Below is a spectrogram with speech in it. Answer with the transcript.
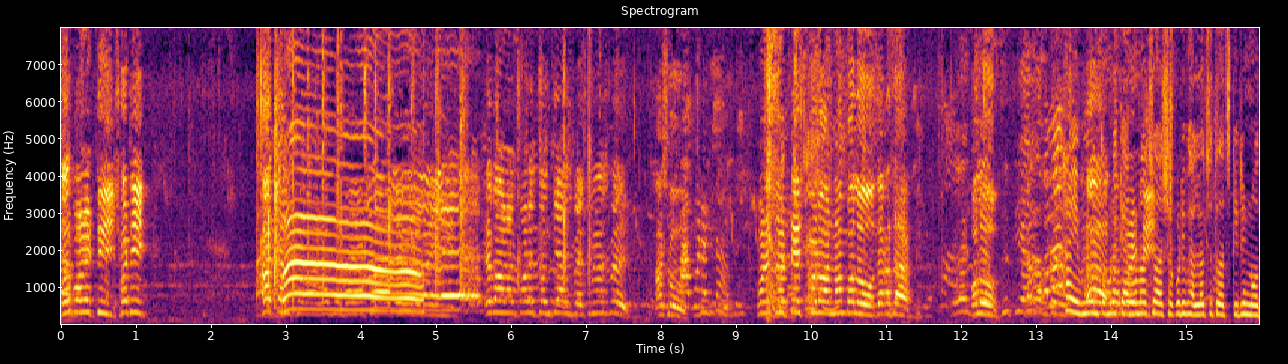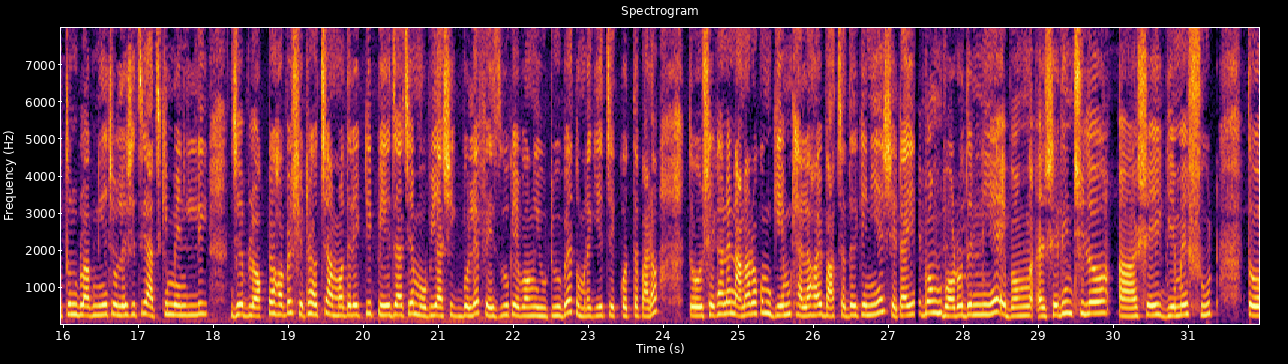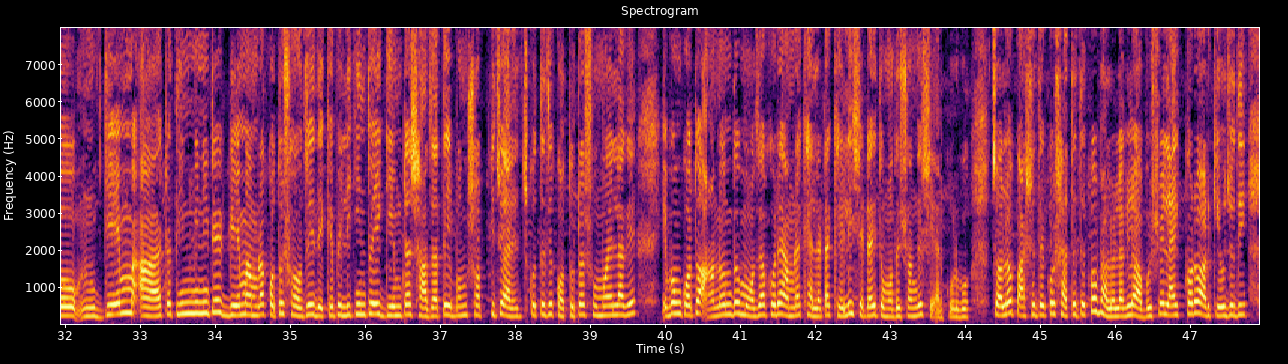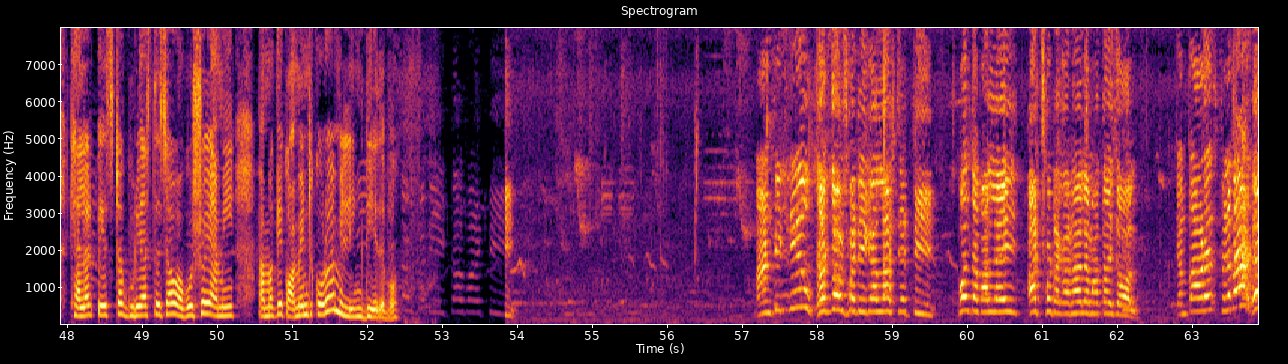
তারপর একটি সঠিক। এবার আর পরের জন কে আসবে? তুমি আসবে? আসো। পরের জন টেস্ট করো আর নাম বলো। দেখা যাক। হাই এভরিওয়ান তোমরা কেমন আছো। আশা করি ভালো আছো। তো আজকে একটি নতুন ব্লগ নিয়ে চলে এসেছি। আজকে মেনলি যে ব্লগটা হবে সেটা হচ্ছে আমাদের একটি পেজ আছে মুভি আশিক বলে ফেসবুক এবং ইউটিউবে তোমরা গিয়ে চেক করতে পারো। তো সেখানে নানা রকম গেম খেলা হয় বাচ্চাদেরকে নিয়ে সেটাই এবং বড়দের নিয়ে এবং সেদিন ছিল সেই গেমের শ্যুট তো গেম একটা তিন মিনিটের গেম আমরা কত সহজেই দেখে ফেলি কিন্তু এই গেমটা সাজাতে এবং সব কিছু অ্যারেঞ্জ করতে যে কতটা সময় লাগে এবং কত আনন্দ মজা করে আমরা খেলাটা খেলি সেটাই তোমাদের সঙ্গে শেয়ার করব। চলো পাশে থেকো সাথে থেকো ভালো লাগলে অবশ্যই লাইক করো। আর কেউ যদি খেলার পেজটা ঘুরে আসতে চাও অবশ্যই আমি আমাকে কমেন্ট করো আমি লিংক দিয়ে দেবো। একদম সঠিক আর লাস্ট একটি। বলতে পারলেই আটশো টাকা নাহলে মাথায় জল।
